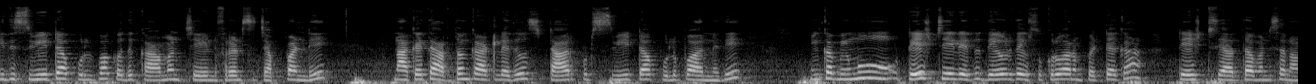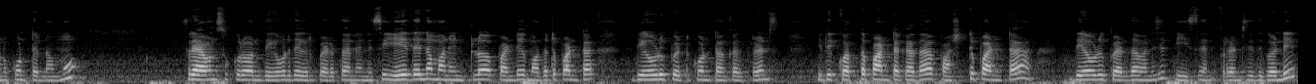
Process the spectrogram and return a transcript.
ఇది స్వీటా పులుపా? కొద్దిగా కామెంట్ చేయండి ఫ్రెండ్స్ చెప్పండి. నాకైతే అర్థం కావట్లేదు స్టార్ ఫుడ్ స్వీటా పులుపా అనేది ఇంకా మేము టేస్ట్ చేయలేదు దేవుడి దగ్గర శుక్రవారం పెట్టాక టేస్ట్ చేద్దామనేసి అని అనుకుంటున్నాము. శ్రావణ శుక్రవారం దేవుడి దగ్గర పెడతాననేసి. ఏదైనా మన ఇంట్లో పండే మొదటి పంట దేవుడికి పెట్టుకుంటాం కదా ఫ్రెండ్స్. ఇది కొత్త పంట కదా ఫస్ట్ పంట. దేవుడికి పెడదామనేసి తీసాను ఫ్రెండ్స్ ఇదిగోండి.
